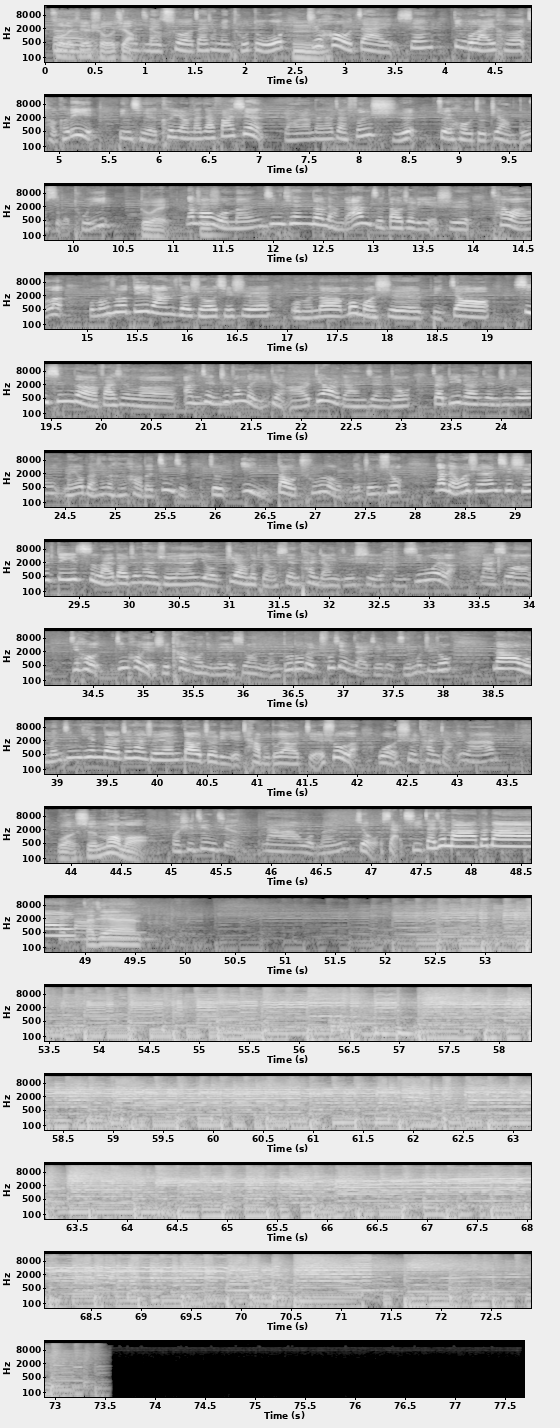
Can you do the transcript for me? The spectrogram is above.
做了一些呃手脚。没错，在上面涂毒，嗯之后再先订过来一盒巧克力，并且刻意让大家发现，然后让大家再分食，最后就这样毒死了图一。对，那么我们今天的两个案子到这里也是猜完了。我们说第一个案子的时候，其实我们的默默是比较细心的发现了案件之中的疑点，而第二个案件中，在第一个案件之中没有表现得很好的静静，就一语道出了我们的真凶。那两位学员其实第一次来到侦探学院有这样的表现，探长已经是很欣慰了。那希望今后今后也是看好你们，也希望你们多多的出现在这个节目之中。那我们今天的侦探学员到这里也差不多要结束了。我是探长一兰，我是默默，我是静静，那我们就下期再见吧，拜拜。拜拜，再见。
